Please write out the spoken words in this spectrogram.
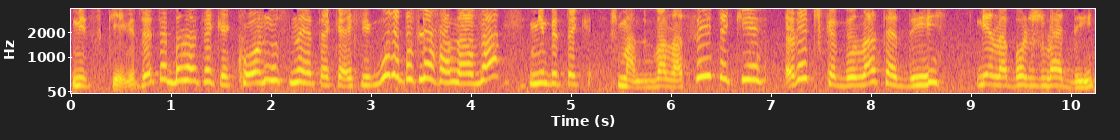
Мицкевич. Это была такая конусная такая фигура, после голова, ніби так шмат волосы такие. Речка была тогда, мела больше воды,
